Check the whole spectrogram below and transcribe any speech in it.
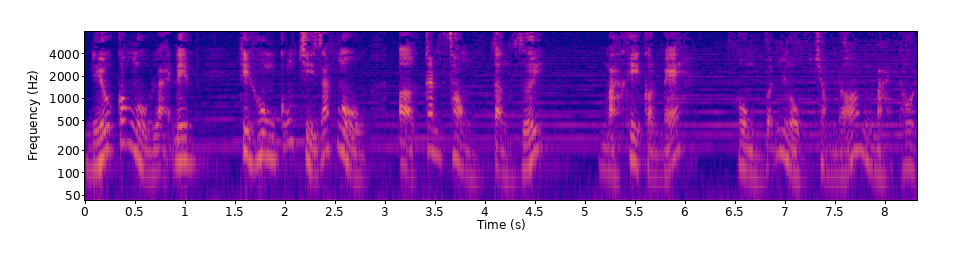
Nếu có ngủ lại đêm, Thì Hùng cũng chỉ dám ngủ ở căn phòng tầng dưới, Mà khi còn bé, Hùng vẫn ngủ trong đó mà thôi.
